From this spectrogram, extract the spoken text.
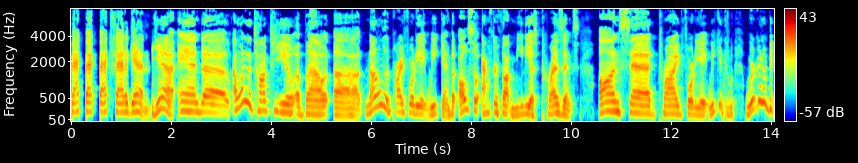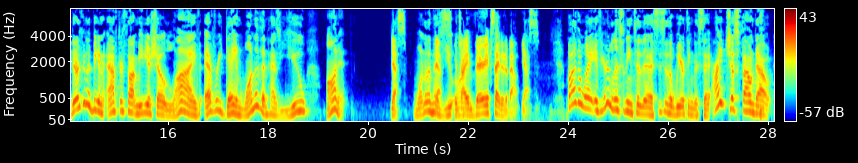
back, back, back, fat again. Yeah, and uh I wanted to talk to you about uh not only the Pride 48 weekend, but also Afterthought Media's presence on said Pride 48 weekend because we're gonna be there's gonna be an Afterthought Media show live every day, and one of them has you on it. Yes. One of them has Yes, you, which I it. am very excited about. Yes. By the way, if you're listening to this, this is a weird thing to say. I just found out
